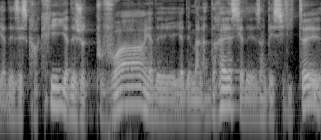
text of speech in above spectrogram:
y a, des escroqueries, il y a des jeux de pouvoir, il y, a des, y a des maladresses, il y a des imbécilités.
